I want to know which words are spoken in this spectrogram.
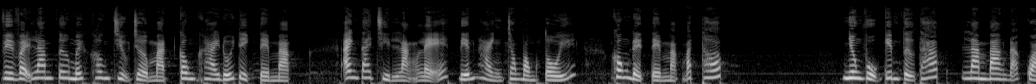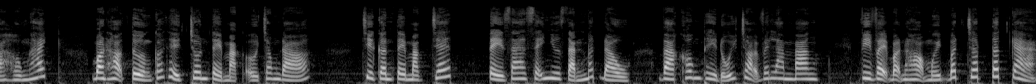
vì vậy Lam Tư mới không chịu trở mặt công khai đối địch Tề Mặc anh ta chỉ lặng lẽ tiến hành trong bóng tối, không để tề mặc bắt thóp. Nhưng vụ kim tự tháp, Lam Bang đã quá hống hách, bọn họ tưởng có thể chôn tề mặc ở trong đó. Chỉ cần tề mặc chết, tề gia sẽ như rắn mất đầu và không thể đối chọi với Lam Bang. Vì vậy bọn họ mới bất chấp tất cả.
